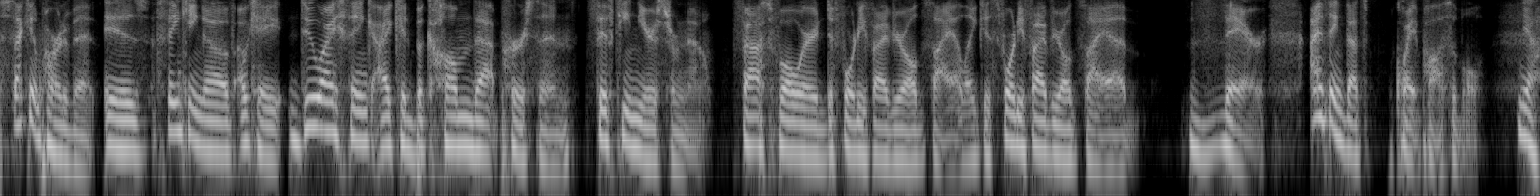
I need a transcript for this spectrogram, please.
second part of it is thinking of okay, do I think I could become that person 15 years from now? Fast forward to 45 year old Siah. Like, is 45 year old Siah there? I think that's quite possible. Yeah.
